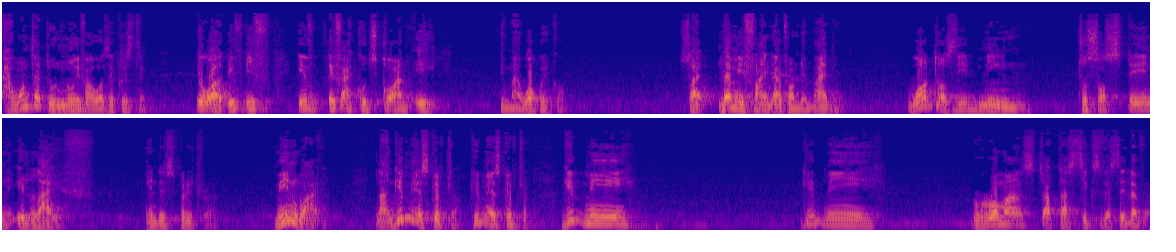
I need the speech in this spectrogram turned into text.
I wanted to know if I was a Christian. It was if if if if I could score an A in my work with God. So I, let me find out from the Bible. What does it mean to sustain a life in the spiritual? Meanwhile, now give me a scripture. Give me a scripture. Give me give me Romans chapter 6 verse 11.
